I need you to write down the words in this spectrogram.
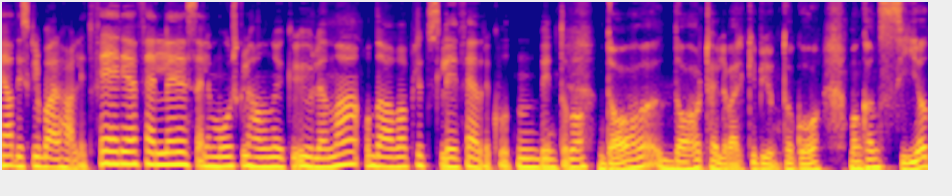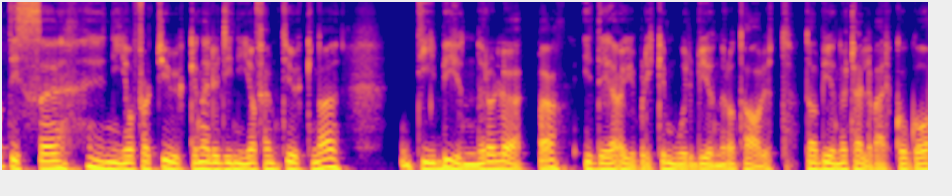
ja, de skulle bare ha litt ferie felles, eller mor skulle ha noen uker ulønna, og da var plutselig fedrekvoten begynt å gå. Da, da har telleverket begynt å gå. Man kan si at disse 49 ukene, eller de 59 ukene, de begynner å løpe i det øyeblikket mor begynner å ta ut. Da begynner telleverket å gå.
